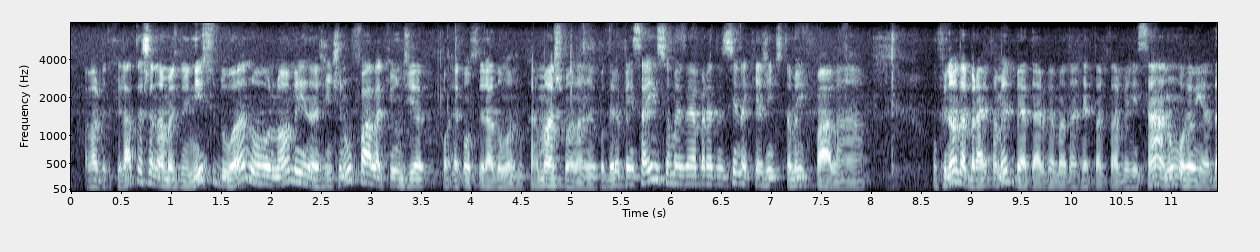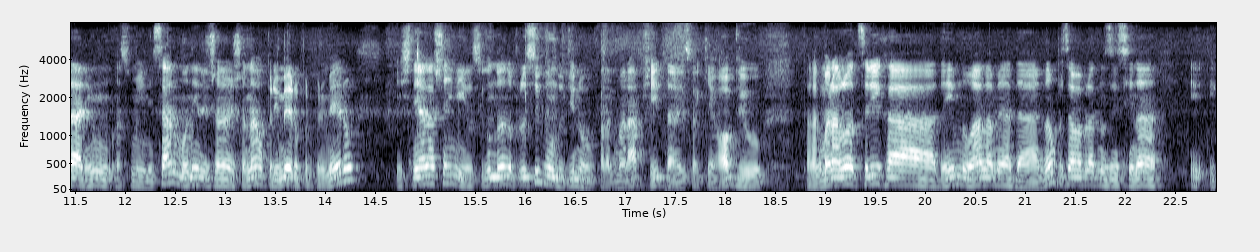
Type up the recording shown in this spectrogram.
Mas no início do ano, menina, a gente não fala que um dia é considerado um ano. Kamash Malan, eu poderia pensar isso, mas é a Braita ensina que a gente também fala. O final da Braita também Beadar Vemadar Retartar Benissá, um morreu em Adar e um assumiu Nissar, Monin Shana Shana, o primeiro para o primeiro, Lasheni, o segundo ano para o segundo, de novo. Fala Gamara Pshita, isso aqui é óbvio. Fala Gamara Lot Sriha, Deim no Ala Meadar. Não precisava a Braita nos ensinar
